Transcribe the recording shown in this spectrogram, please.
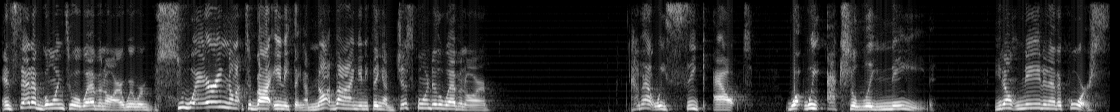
Instead of going to a webinar where we're swearing not to buy anything, I'm not buying anything, I'm just going to the webinar. How about we seek out what we actually need? You don't need another course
